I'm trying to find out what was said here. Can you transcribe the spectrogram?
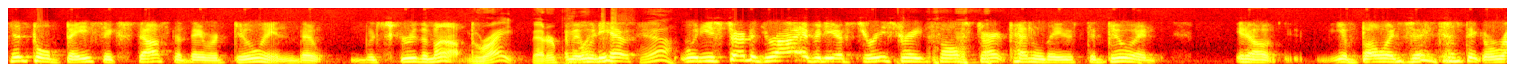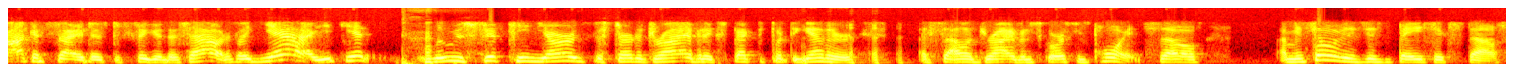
simple, basic stuff that they were doing that would screw them up? Right, better. I mean, when you have yeah. when you start a drive and you have three straight false start penalties to do it, you know, you Bowen said, "Doesn't take a rocket scientist to figure this out." It's like, yeah, you can't lose 15 yards to start a drive and expect to put together a solid drive and score some points. So. I mean, some of it is just basic stuff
